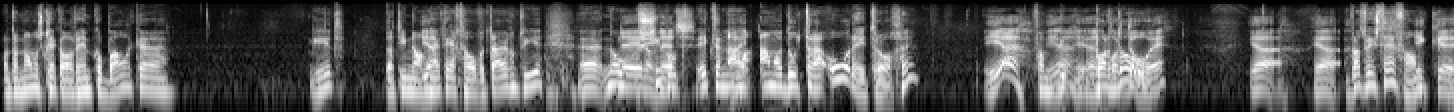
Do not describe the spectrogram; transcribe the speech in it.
Want dan anders kreeg al Remco Balk, eh, Geert. Dat hij nog Ja. net echt overtuigend weer. Eh nou, Nee, ik de naam Hij- Amadou Traoré terug, hè? Ja, Van ja, B- ja. Bordeaux. hè? Ja, ja. Wat wist hij van? Ik, eh,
